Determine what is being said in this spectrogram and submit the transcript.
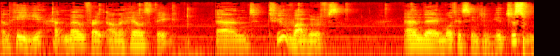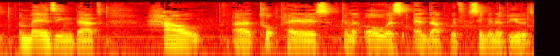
And he had Mannfred on a Hellsteed, and two Varghulfs, and a Mortis Engine. It's just amazing that how uh, top players gonna always end up with similar build,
